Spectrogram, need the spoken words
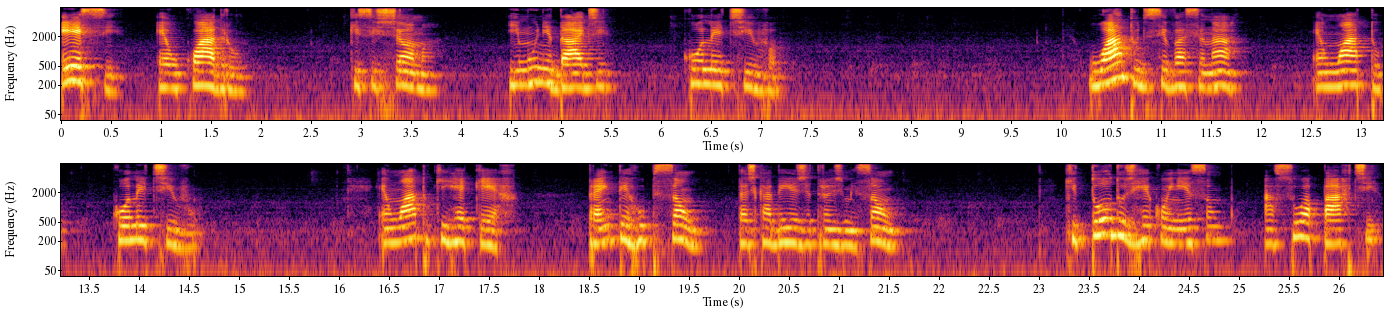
Esse é o quadro que se chama imunidade coletiva. O ato de se vacinar é um ato coletivo. É um ato que requer, para interrupção das cadeias de transmissão, que todos reconheçam a sua parte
